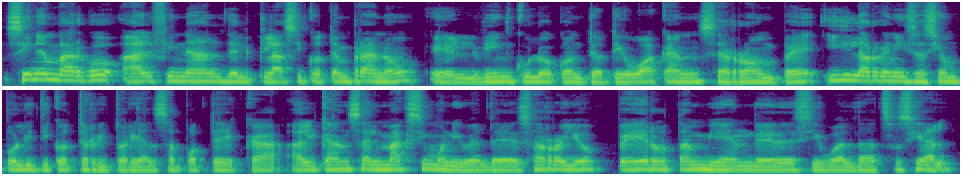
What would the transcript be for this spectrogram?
Sin embargo, al final del clásico temprano, el vínculo con Teotihuacán se rompe y la organización político-territorial zapoteca alcanza el máximo nivel de desarrollo, pero también de desigualdad social.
